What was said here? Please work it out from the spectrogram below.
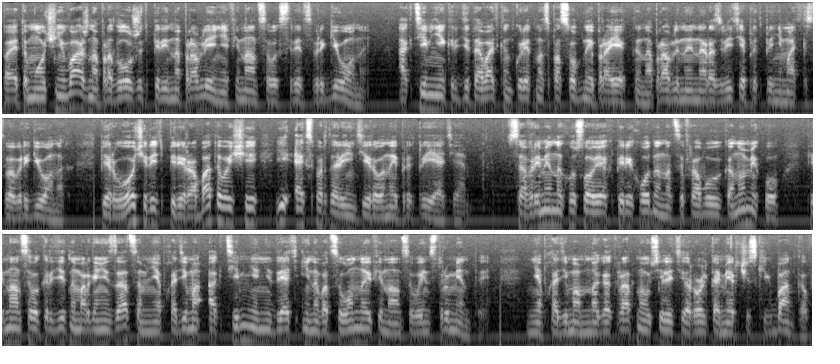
Поэтому очень важно продолжить перенаправление финансовых средств в регионы – активнее кредитовать конкурентоспособные проекты, направленные на развитие предпринимательства в регионах, в первую очередь перерабатывающие и экспортоориентированные предприятия. В современных условиях перехода на цифровую экономику финансово-кредитным организациям необходимо активнее внедрять инновационные финансовые инструменты. Необходимо многократно усилить роль коммерческих банков,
